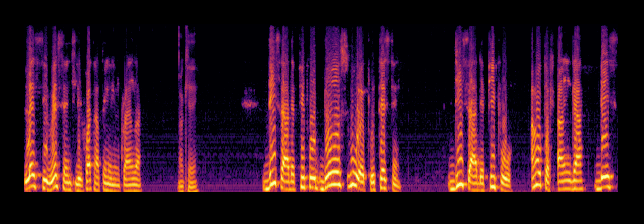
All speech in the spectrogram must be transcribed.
Let's see recently what happened in Nkranza. Okay. These are the people, those who were protesting. These are the people, out of anger, these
